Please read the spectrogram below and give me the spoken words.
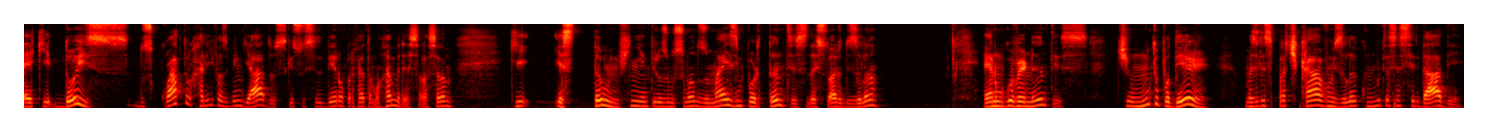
é que dois dos quatro califas bem guiados que sucederam o profeta Muhammad que estão, enfim, entre os muçulmanos mais importantes da história do Islã, eram governantes, tinham muito poder, mas eles praticavam o Islã com muita sinceridade.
